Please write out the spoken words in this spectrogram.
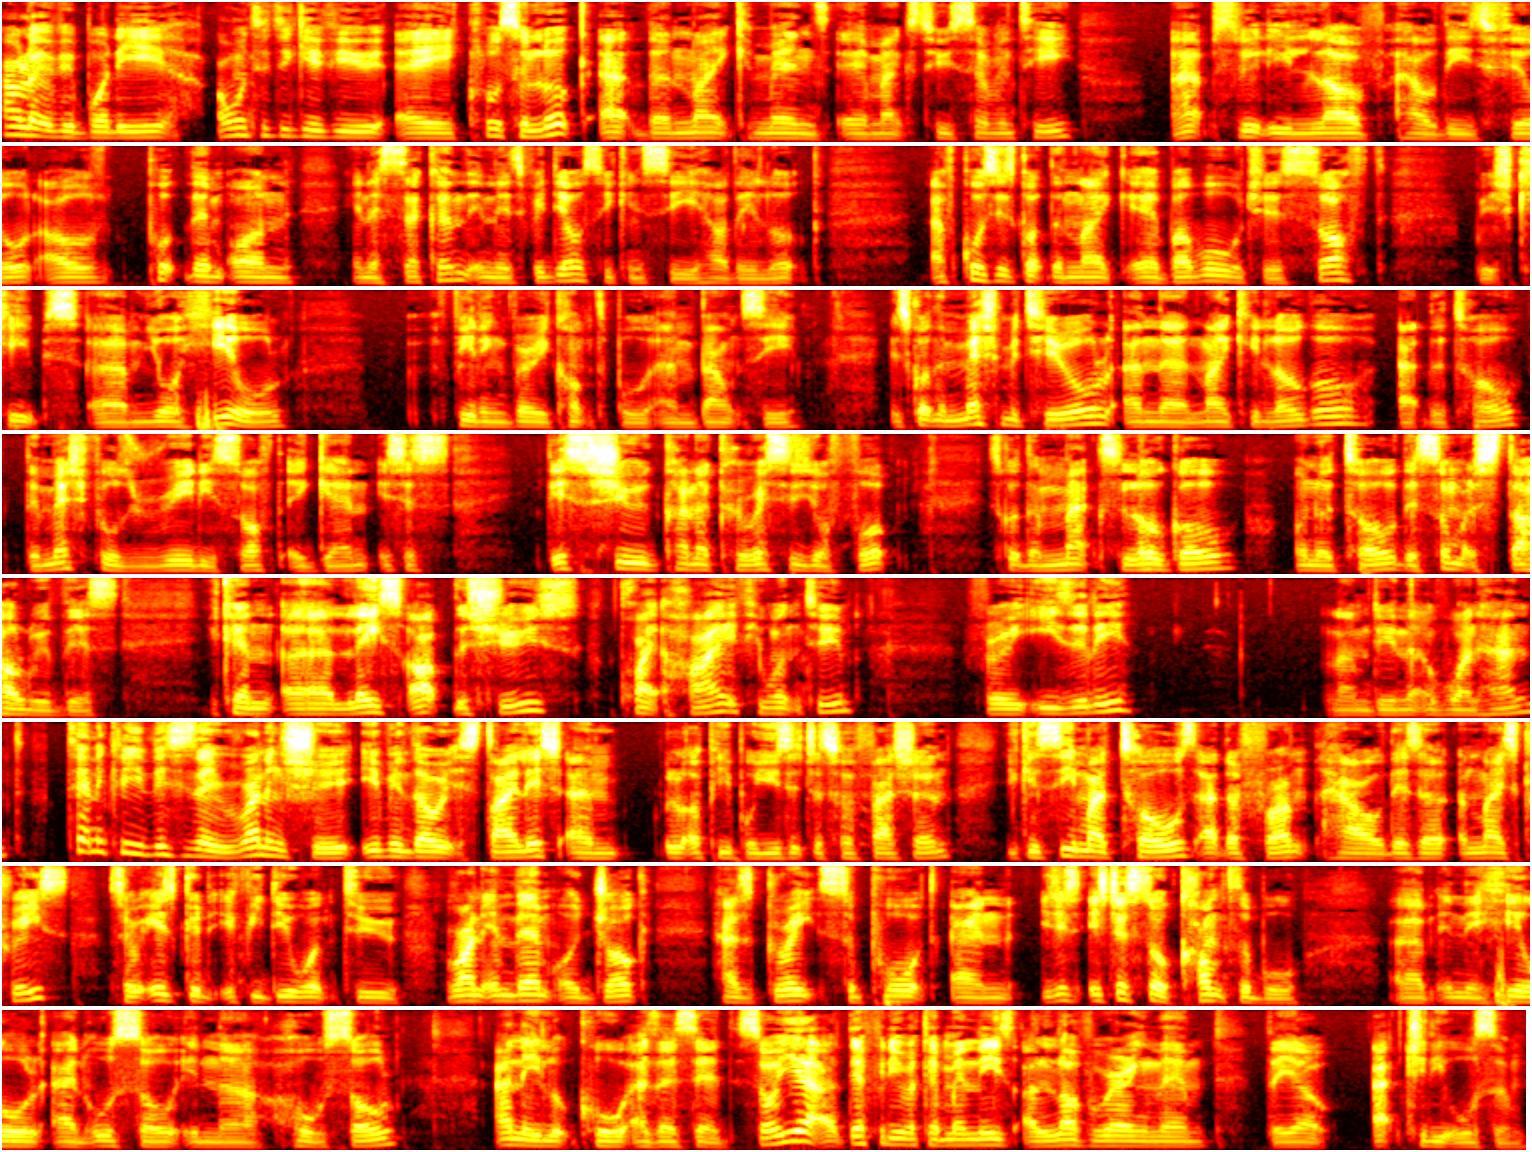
Hello everybody, I wanted to give you a closer look at the Nike Men's Air Max 270. I absolutely love how these feel. I'll put them on in a second in this video so you can see how they look. Of course, it's got the Nike Air Bubble, which is soft, which keeps um, your heel feeling very comfortable and bouncy. It's got the mesh material and the Nike logo at the toe. The mesh feels really soft again. It's just, this shoe kind of caresses your foot. It's got the Max logo on the toe. There's so much style with this. You can uh, lace up the shoes quite high if you want to, very easily. I'm doing that with one hand. Technically, this is a running shoe, even though it's stylish and a lot of people use it just for fashion. You can see my toes at the front, how there's a, a nice crease. So it is good if you do want to run in them or jog. Has great support and it just it's just so comfortable um, in the heel and also in the whole sole and they look cool as I said. So yeah, I definitely recommend these. I love wearing them. They are actually awesome.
